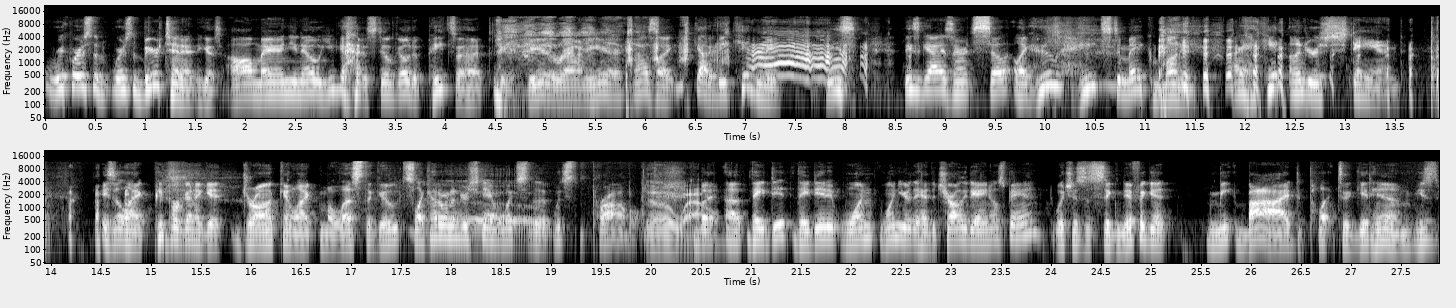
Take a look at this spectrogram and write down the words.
rick where's the where's the beer tent at? he goes oh man you know you gotta still go to pizza hut to get a beer around here and i was like you gotta be kidding me these these guys aren't selling like who hates to make money i can't understand is it like people are gonna get drunk and like molest the goats? Like I don't understand what's the what's the problem. Oh, wow. But uh, they did they did it one one year. They had the Charlie Daniels band, which is a significant me- buy to to get him. He's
